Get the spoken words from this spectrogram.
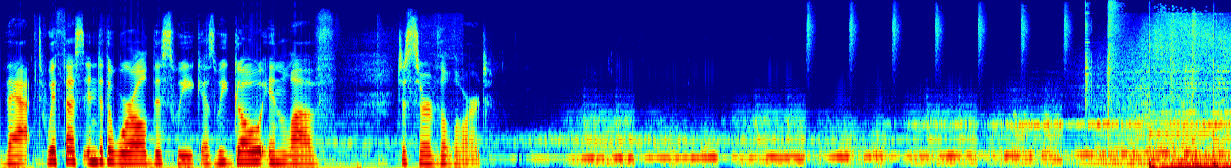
that with us into the world this week as we go in love to serve the Lord? Thank you.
